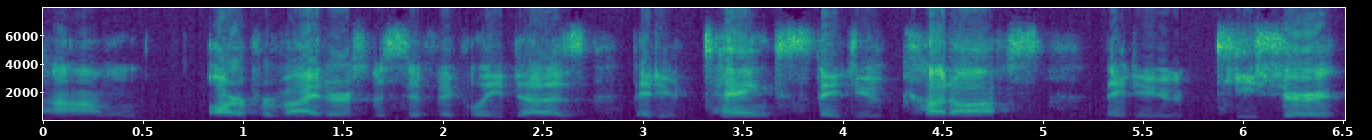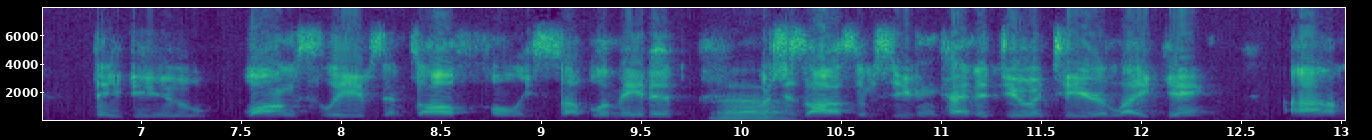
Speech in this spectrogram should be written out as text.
um, our provider specifically does they do tanks, they do cutoffs, they do t-shirt, they do long sleeves, and it's all fully sublimated, ah. which is awesome. So you can kind of do it to your liking. Um,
